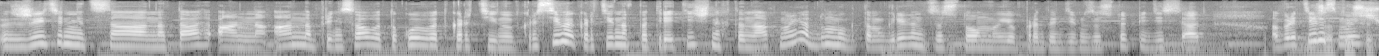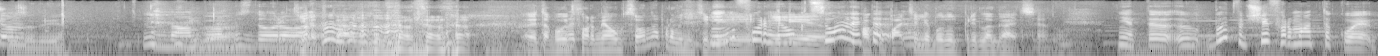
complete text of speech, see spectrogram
жительница Ната... Анна. Анна принесла вот такую вот картину. Вот красивая картина в патриотичных тонах. Ну, я думаю, там гривен за 100 мы ее продадим, за 150. Обратились За мы тысячу, еще... за две. Да, было бы здорово. Это будет в форме аукциона проводить или, не в форме или аукциона, это, покупатели э, будут предлагать цену? Нет, э, будет вообще формат такой.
